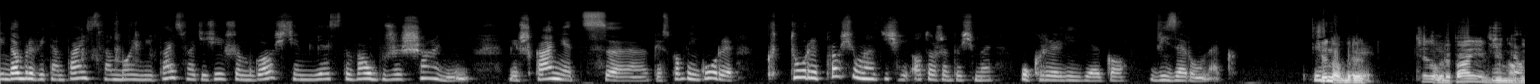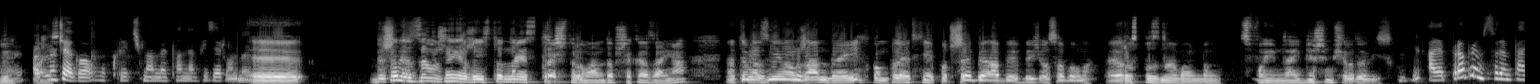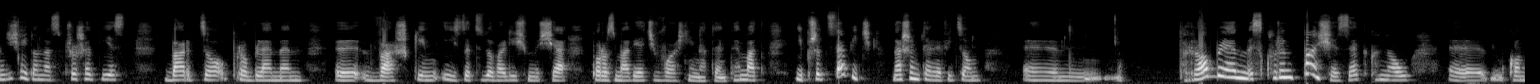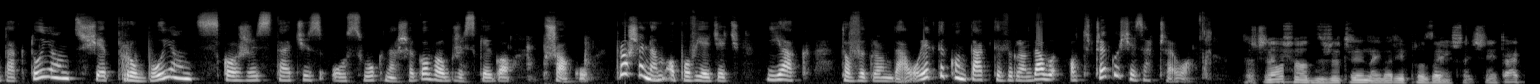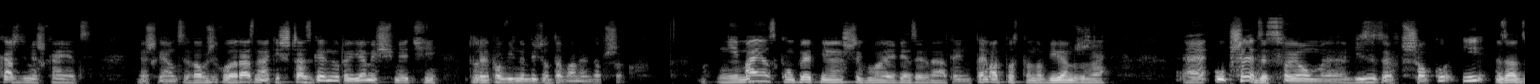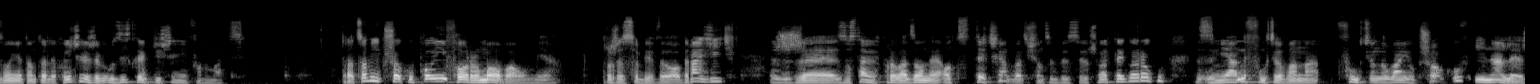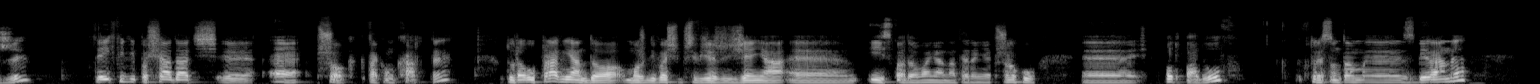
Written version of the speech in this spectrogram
Dzień dobry, witam Państwa. Moim i Państwa dzisiejszym gościem jest Wałbrzyszanin, mieszkaniec e, Piaskowej Góry, który prosił nas dzisiaj o to, żebyśmy ukryli jego wizerunek. Dzień dobry. Dzień dobry Pani, dzień, Dzień dobry, dobry. A dlaczego ukryć mamy Pana wizerunek? E, Wyszedłem z założenia, że istotna jest treść, którą mam do przekazania, natomiast nie mam żadnej kompletnie potrzeby, aby być osobą rozpoznawalną w swoim najbliższym środowisku. Ale problem, z którym Pan dzisiaj do nas przyszedł, jest bardzo problemem y, ważkim i zdecydowaliśmy się porozmawiać właśnie na ten temat i przedstawić naszym telewidzom problem, z którym Pan się zetknął, kontaktując się, próbując skorzystać z usług naszego wałbrzyskiego przoku. Proszę nam opowiedzieć, jak to wyglądało, jak te kontakty wyglądały, od czego się zaczęło. Zaczynało się od rzeczy najbardziej prozaicznych, czyli tak każdy mieszkaniec mieszkający w Wałbrzychu raz na jakiś czas generujemy śmieci, które powinny być oddawane do przoków. Nie mając kompletnie szczegółowej wiedzy na ten temat, postanowiłem, że e, uprzedzę swoją e, wizytę w szoku i zadzwonię tam telefonicznie, żeby uzyskać bliższe informacje. Pracownik szoku poinformował mnie, proszę sobie wyobrazić, że zostały wprowadzone od stycznia 2024 roku zmiany w funkcjonowaniu przoków i należy w tej chwili posiadać e, e-przok, taką kartę, która uprawnia do możliwości przywiezienia e, i składowania na terenie przoku e, odpadów, które są tam e, zbierane.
